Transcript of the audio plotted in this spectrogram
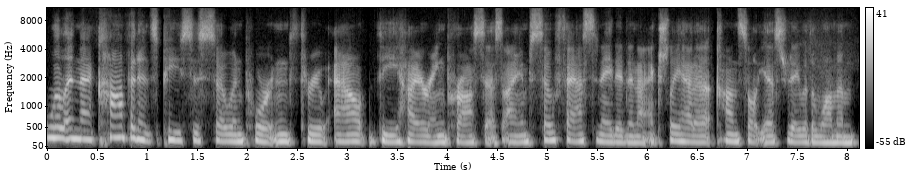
Well, and that confidence piece is so important throughout the hiring process. I am so fascinated. And I actually had a consult yesterday with a woman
